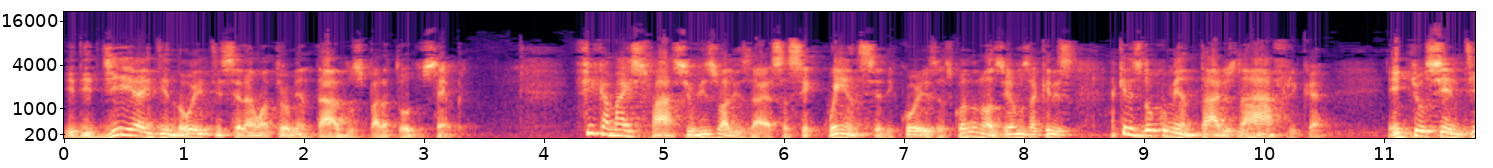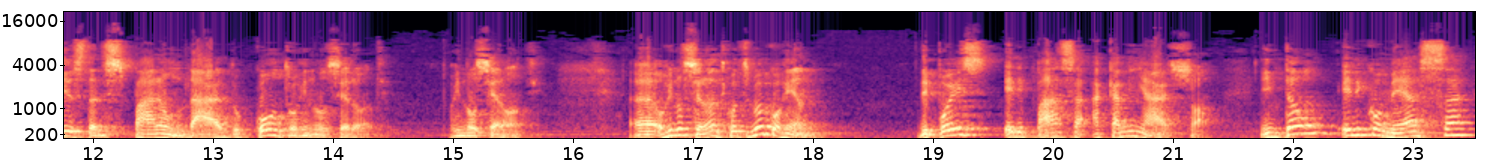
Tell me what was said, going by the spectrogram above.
e de dia e de noite serão atormentados para todo sempre. Fica mais fácil visualizar essa sequência de coisas quando nós vemos aqueles, aqueles documentários na África em que o cientista dispara um dardo contra o rinoceronte. O rinoceronte. Uh, o rinoceronte continua correndo. Depois ele passa a caminhar só. Então ele começa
